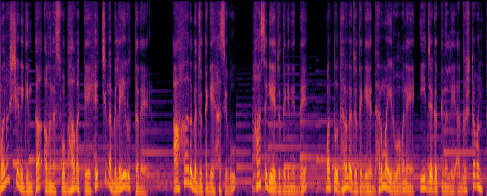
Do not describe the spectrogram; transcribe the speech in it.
ಮನುಷ್ಯನಿಗಿಂತ ಅವನ ಸ್ವಭಾವಕ್ಕೆ ಹೆಚ್ಚಿನ ಬೆಲೆ ಇರುತ್ತದೆ. ಆಹಾರದ ಜೊತೆಗೆ ಹಸಿವು, ಹಾಸಿಗೆಯ ಜೊತೆಗೆ ನಿದ್ದೆ ಮತ್ತು ಧನದ ಜೊತೆಗೆ ಧರ್ಮ ಇರುವವನೇ ಈ ಜಗತ್ತಿನಲ್ಲಿ ಅದೃಷ್ಟವಂತ.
